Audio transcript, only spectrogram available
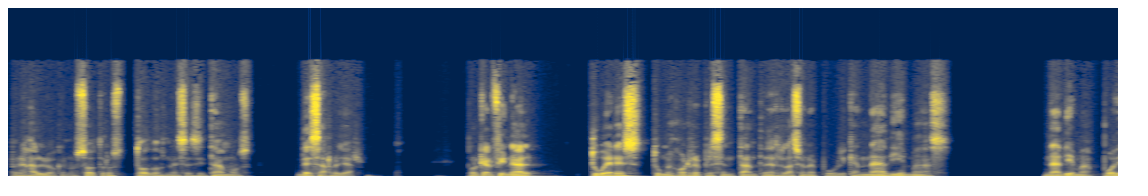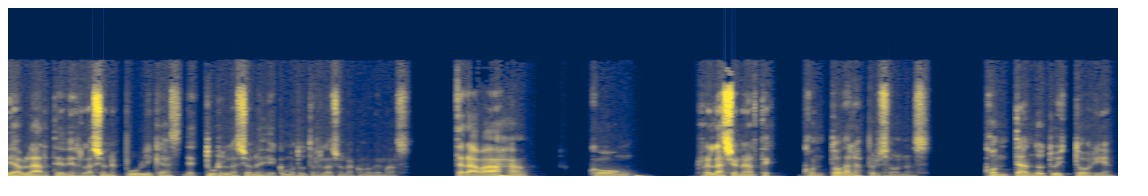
pero es algo que nosotros todos necesitamos desarrollar. Porque al final tú eres tu mejor representante de relaciones públicas. Nadie más, nadie más puede hablarte de relaciones públicas, de tus relaciones y de cómo tú te relacionas con los demás. Trabaja con relacionarte con todas las personas contando tu historia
